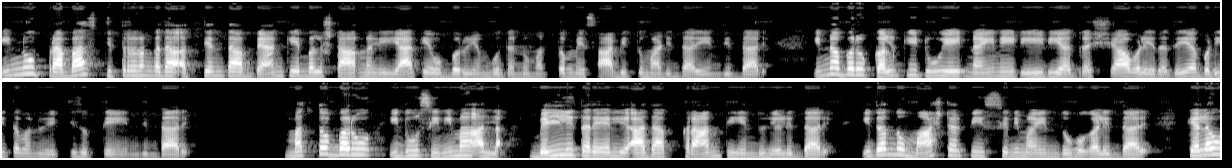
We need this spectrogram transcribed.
ಇನ್ನು ಪ್ರಭಾಸ್ ಚಿತ್ರರಂಗದ ಅತ್ಯಂತ ಬ್ಯಾಂಕೇಬಲ್ ಸ್ಟಾರ್ನಲ್ಲಿ ಯಾಕೆ ಒಬ್ಬರು ಎಂಬುದನ್ನು ಮತ್ತೊಮ್ಮೆ ಸಾಬೀತು ಮಾಡಿದ್ದಾರೆ ಎಂದಿದ್ದಾರೆ. ಇನ್ನೊಬ್ಬರು ಕಲ್ಕಿ ಟೂ ಏಟ್ ನೈನ್ ಏಟ್ ಎಡಿಯ ದೃಶ್ಯಾವಳಿ ಹೃದಯ ಬಡಿತವನ್ನು ಹೆಚ್ಚಿಸುತ್ತೆ ಎಂದಿದ್ದಾರೆ. ಮತ್ತೊಬ್ಬರು ಇದು ಸಿನಿಮಾ ಅಲ್ಲ ಬೆಳ್ಳಿ ತೆರೆಯಲ್ಲಿ ಆದ ಕ್ರಾಂತಿ ಎಂದು ಹೇಳಿದ್ದಾರೆ. ಇದೊಂದು ಮಾಸ್ಟರ್ ಪೀಸ್ ಸಿನಿಮಾ ಎಂದು ಹೊಗಳಿದ್ದಾರೆ. ಕೆಲವು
